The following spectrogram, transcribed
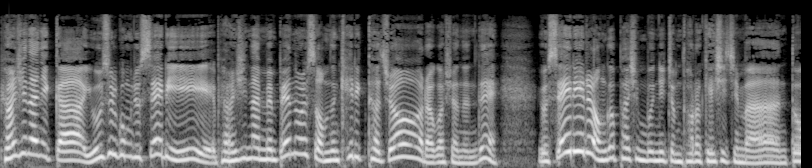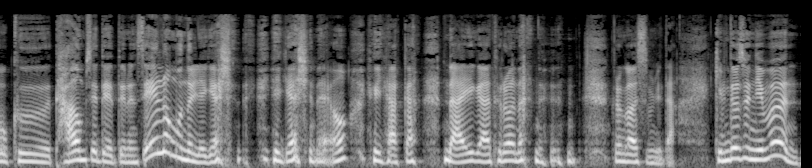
변신하니까 요술공주 셀이 변신하면 빼놓을 수 없는 캐릭터죠? 라고 하셨는데, 요 셀이를 언급하신 분이 좀 덜어 계시지만, 또 그 다음 세대들은 세일러문을 얘기하시네, 얘기하시네요. 약간 나이가 드러나는 그런 것 같습니다. 김도수님은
